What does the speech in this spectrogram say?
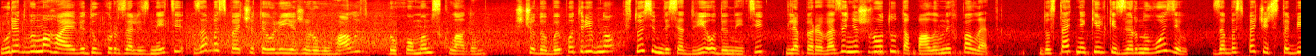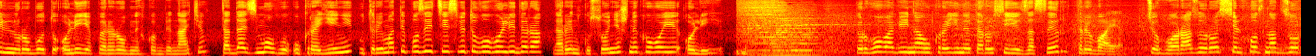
Уряд вимагає від Укрзалізниці забезпечити олієжирову галузь рухомим складом. Щодоби потрібно 172 одиниці для перевезення шроту та паливних палет. Достатня кількість зерновозів забезпечить стабільну роботу олієпереробних комбінатів та дасть змогу Україні утримати позиції світового лідера на ринку соняшникової олії. Торгова війна України та Росії за сир триває. Цього разу Россільхознадзор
